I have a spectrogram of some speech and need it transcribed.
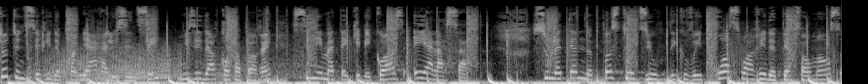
toute une série de premières à l'usine C, Musée d'art contemporain, Cinémathèque québécoise et à la SAT. Sous le thème de post-audio, découvrez trois soirées de performances,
